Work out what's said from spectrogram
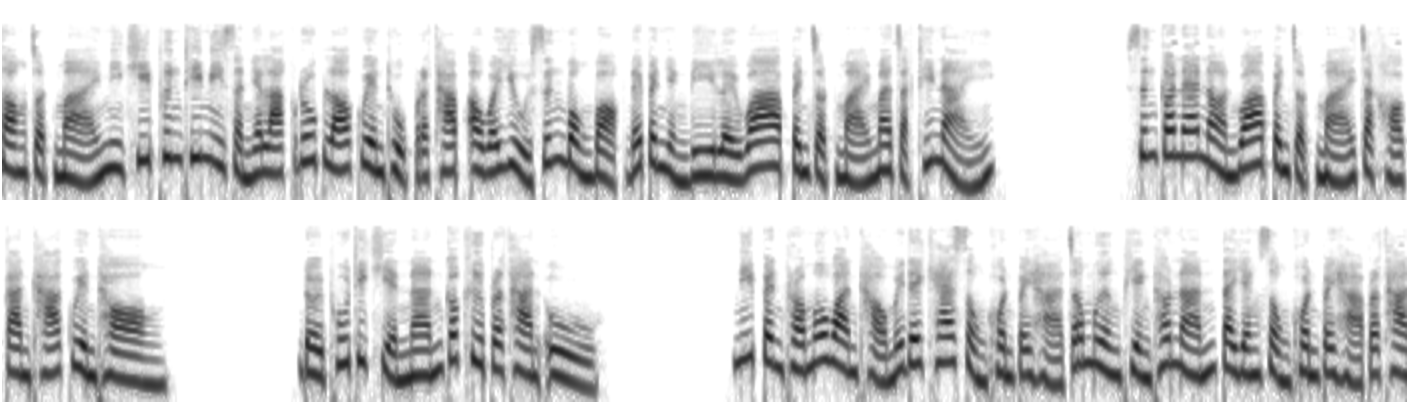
ซองจดหมายมีขี้ผึ้งที่มีสัญลักษณ์รูปล้อเกวียนถูกประทับเอาไว้อยู่ซึ่งบ่งบอกได้เป็นอย่างดีเลยว่าเป็นจดหมายมาจากที่ไหน ซึ่งก็แน่นอนว่าเป็นจดหมายจากหอการค้าเกวียนทอง โดยผู้ที่เขียนนั้นก็คือประธานอู่ นี่เป็นเพราะเมื่อวานเขาไม่ได้แค่ส่งคนไปหาเจ้าเมืองเพียงเท่านั้น แต่ยังส่งคนไปหาประธาน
